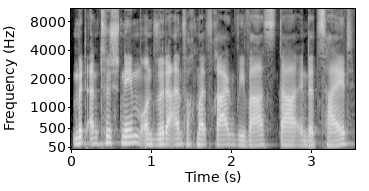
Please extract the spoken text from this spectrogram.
mit an den Tisch nehmen und würde einfach mal fragen, wie war es da in der Zeit?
